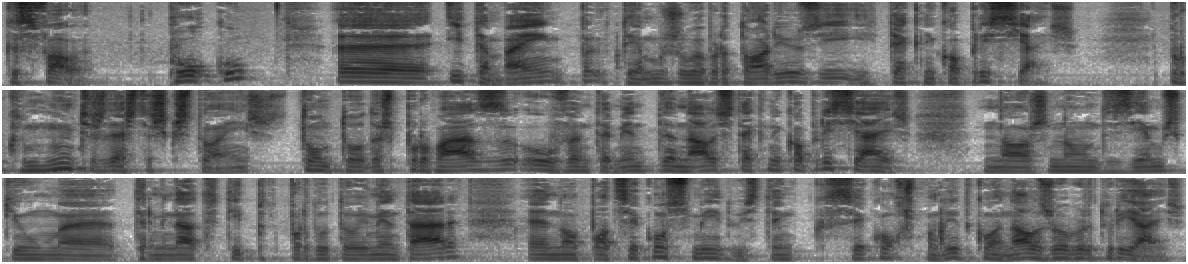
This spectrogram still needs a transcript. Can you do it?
que se fala pouco, uh, e também temos laboratórios e, técnico-periciais porque muitas destas questões estão todas por base o levantamento de análises técnico-periciais. Nós não dizemos que um determinado tipo de produto alimentar eh, não pode ser consumido. Isso tem que ser correspondido com análises laboratoriais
